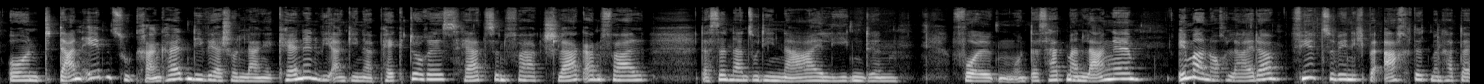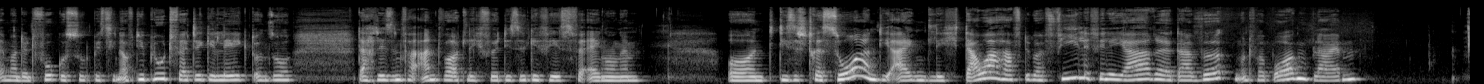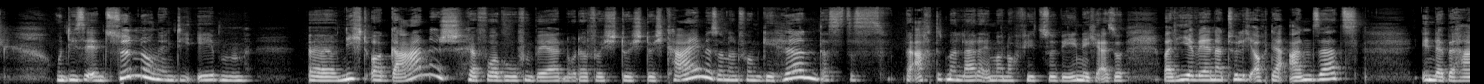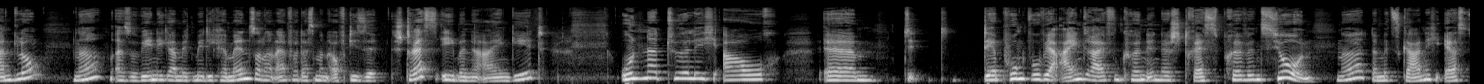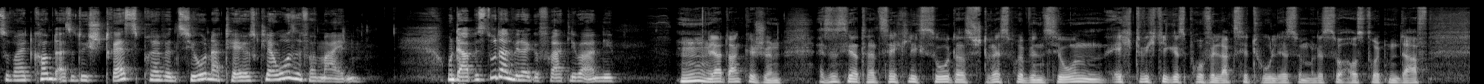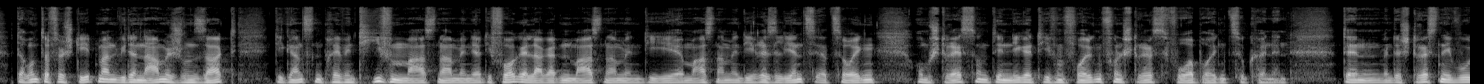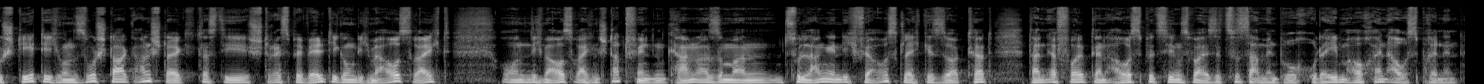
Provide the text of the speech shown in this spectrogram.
Und dann eben zu Krankheiten, die wir ja schon lange kennen, wie Angina pectoris, Herzinfarkt, Schlaganfall. Das sind dann so die naheliegenden Folgen. Und das hat man lange immer noch leider viel zu wenig beachtet. Man hat da immer den Fokus so ein bisschen auf die Blutfette gelegt und so. Dachte, die sind verantwortlich für diese Gefäßverengungen. Und diese Stressoren, die eigentlich dauerhaft über viele, viele Jahre da wirken und verborgen bleiben, und diese Entzündungen, die eben äh, nicht organisch hervorgerufen werden oder durch, durch, durch Keime, sondern vom Gehirn, das, das beachtet man leider immer noch viel zu wenig. Also, weil hier wäre natürlich auch der Ansatz in der Behandlung, ne? also weniger mit Medikament, sondern einfach, dass man auf diese Stressebene eingeht und natürlich auch ähm, der Punkt, wo wir eingreifen können in der Stressprävention, ne, damit es gar nicht erst so weit kommt. Also durch Stressprävention Arteriosklerose vermeiden. Und da bist du dann wieder gefragt, lieber Andi. Hm, ja, danke schön. Es ist ja tatsächlich so, dass Stressprävention ein echt wichtiges Prophylaxe-Tool ist, wenn man das so ausdrücken darf. Darunter versteht man, wie der Name schon sagt, die ganzen präventiven Maßnahmen, ja, die vorgelagerten Maßnahmen, die Maßnahmen, die Resilienz erzeugen, um Stress und den negativen Folgen von Stress vorbeugen zu können. Denn wenn das Stressniveau stetig und so stark ansteigt, dass die Stressbewältigung nicht mehr ausreicht und nicht mehr ausreichend stattfinden kann, also man zu lange nicht für Ausgleich gesorgt hat, dann erfolgt ein Aus- bzw. Zusammenbruch oder eben auch ein Ausbrennen.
